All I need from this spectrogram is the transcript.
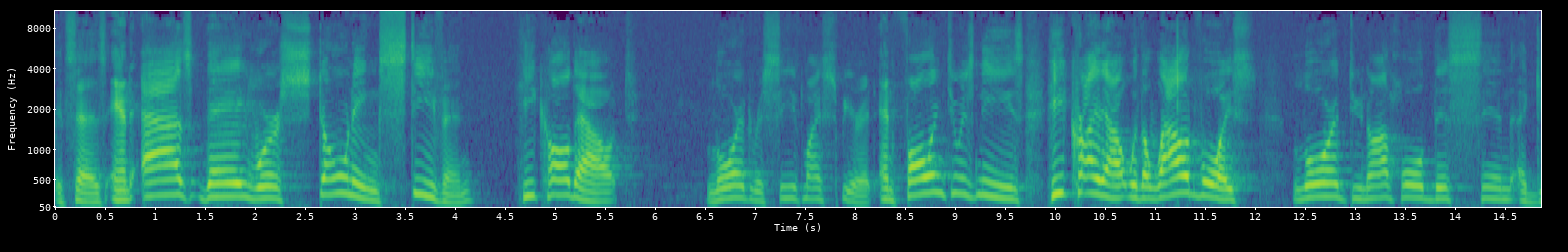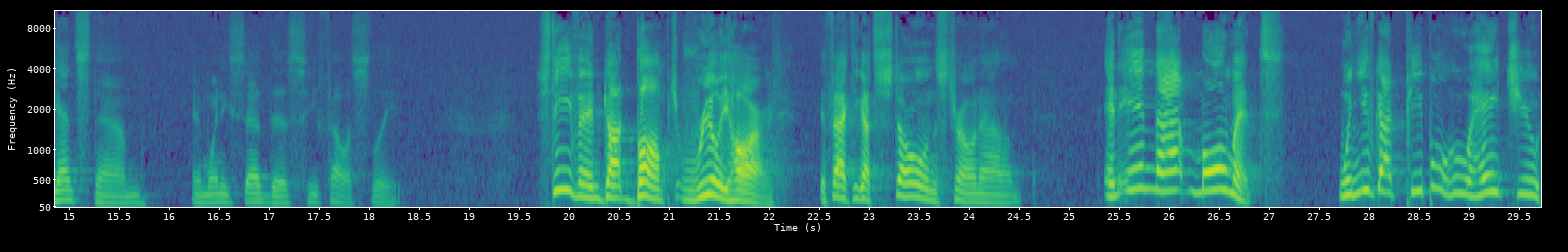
it says, And as they were stoning Stephen, he called out, Lord, receive my spirit. And falling to his knees, he cried out with a loud voice, Lord, do not hold this sin against them. And when he said this, he fell asleep. Stephen got bumped really hard. In fact, he got stones thrown at him. And in that moment, when you've got people who hate you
